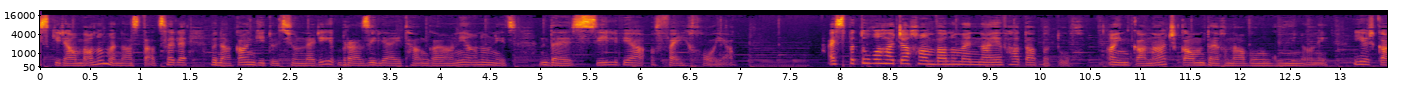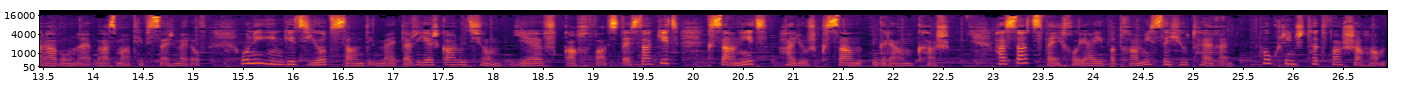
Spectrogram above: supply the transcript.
իսկ իր անվանումը նա ստացել է բնական գիտությունների Բրազիլիայի թանգարանի անունից՝ Դե Սիլվիա Ֆեյխոյա։ Այս պտուղը հաճախ անվանում են նաև հատապտուղ։ Այն կանաչ կամ դեղնավուն գույն ունի, երկարավուն է բազմաթիվ սերմերով։ Ունի 5-ից 7 սանտիմետր երկարություն եւ կախված տեսակից 20-ից 120 գրամ քաշ։ Հասած ֆեյխոյայի պտղամիսը հյութեղ է փոքրինչ թթվաշահամ,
